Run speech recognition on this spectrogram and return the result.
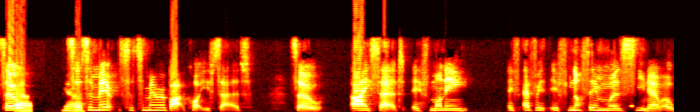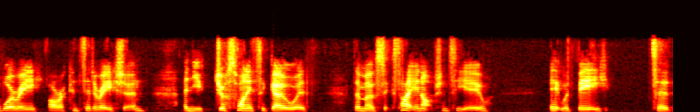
So. Uh, yeah. So to mirror, so to mirror back what you said, so I said if money, if every, if nothing was you know a worry or a consideration, and you just wanted to go with the most exciting option to you, it would be to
